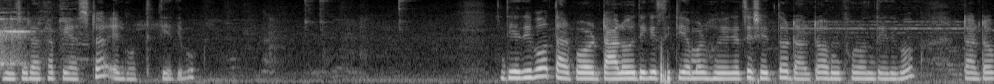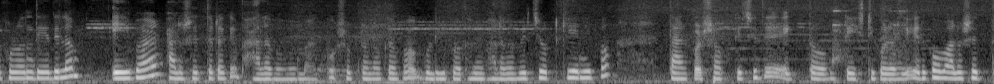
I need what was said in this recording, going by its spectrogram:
ভেজে রাখা পেঁয়াজটা এর মধ্যে দিয়ে দিব। দিয়ে দিব। তারপর ডালও ওদিকে সিটি আমার হয়ে গেছে সেদ্ধ, ডালটাও আমি ফোড়ন দিয়ে দিব। ডালটাও ফোড়ন দিয়ে দিলাম। এইবার আলু সেদ্ধটাকে ভালোভাবে মাখবো। শুকনো লঙ্কা গুলি প্রথমে ভালোভাবে চটকিয়ে নিব। তারপর সব কিছু দিয়ে একদম টেস্টি করে হবে এরকম আলু সেদ্ধ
